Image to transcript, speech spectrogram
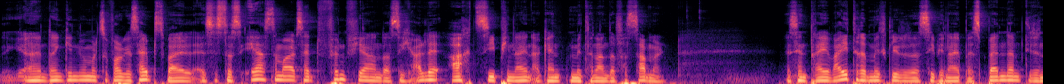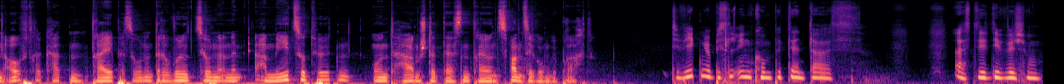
Ja, dann gehen wir mal zur Folge selbst, weil es ist das erste Mal seit fünf Jahren, dass sich alle acht CP9-Agenten miteinander versammeln. Es sind drei weitere Mitglieder der CP9 bei Spandam, die den Auftrag hatten, drei Personen der Revolution an der Armee zu töten und haben stattdessen 23 umgebracht. Die wirken ein bisschen inkompetenter als, als die, die wir schon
